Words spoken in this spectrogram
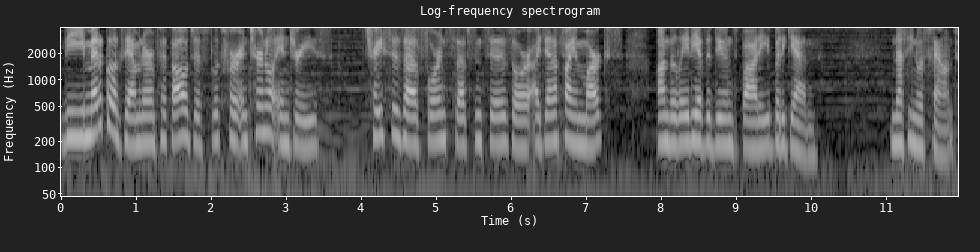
The medical examiner and pathologist looked for internal injuries, traces of foreign substances, or identifying marks on the Lady of the Dunes body, but again, Nothing was found.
